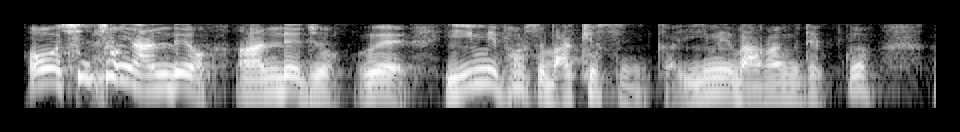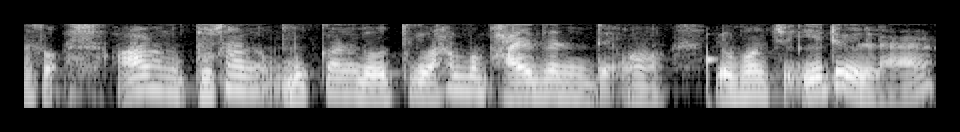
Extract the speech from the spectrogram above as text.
어, 신청이 안 돼요. 아, 안 되죠. 왜? 이미 벌써 막혔으니까. 이미 마감이 됐고요. 그래서 아, 부산 못 가는데 어떻게 한번 봐야 되는데 어, 요번 주 일요일 날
